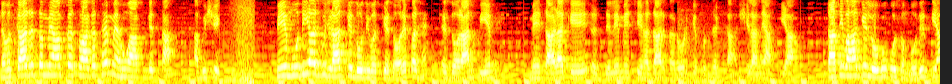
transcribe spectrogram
नमस्कार, रितम में आपका स्वागत है। मैं हूँ आपके साथ अभिषेक। पीएम मोदी आज गुजरात के दो दिवसीय दौरे पर हैं। इस दौरान पीएम ने मेहसाड़ा के ज़िले में 6000 करोड़ के प्रोजेक्ट का शिलान्यास किया। साथ ही वहाँ के लोगों को संबोधित किया।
